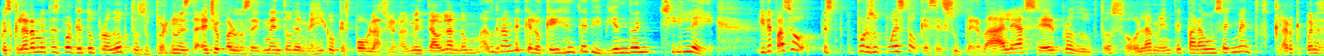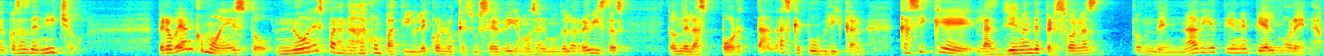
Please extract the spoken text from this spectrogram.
Pues claramente es porque tu producto super no está hecho para un segmento de México que es poblacionalmente hablando más grande que lo que hay gente viviendo en Chile. Y de paso, pues, por supuesto que se super vale hacer productos solamente para un segmento. Claro que pueden hacer cosas de nicho, pero vean cómo esto no es para nada compatible con lo que sucede, digamos, en el mundo de las revistas, donde las portadas que publican casi que las llenan de personas donde nadie tiene piel morena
